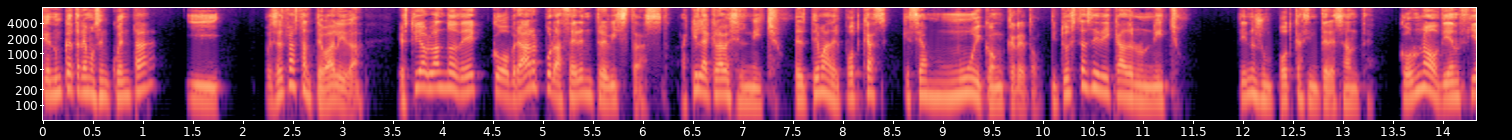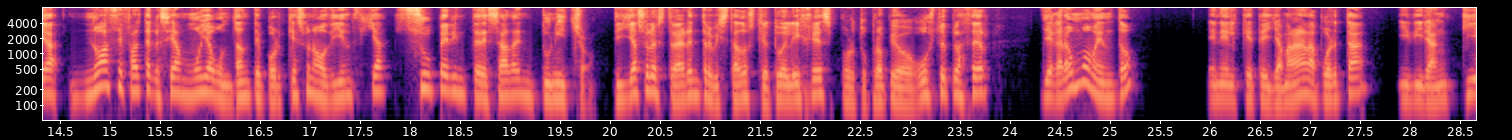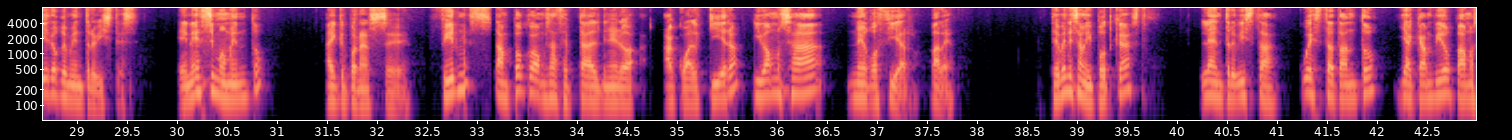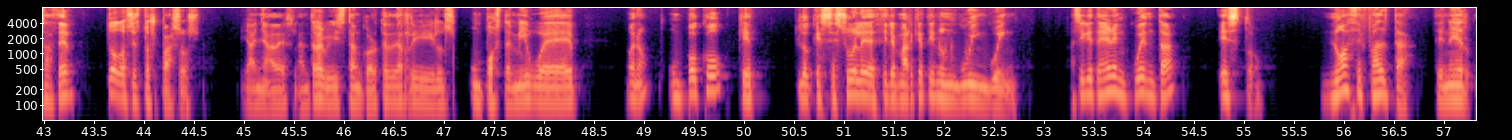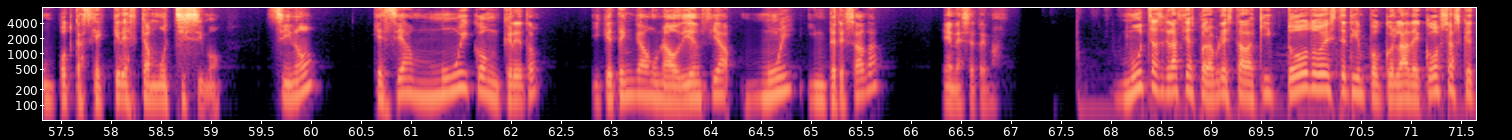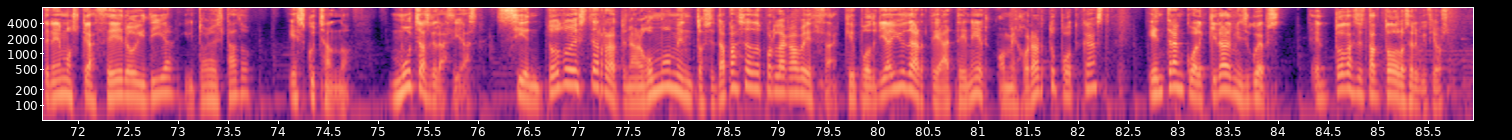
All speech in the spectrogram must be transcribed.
que nunca tenemos en cuenta y pues es bastante válida. Estoy hablando de cobrar por hacer entrevistas. Aquí la clave es el nicho. El tema del podcast que sea muy concreto. Si tú estás dedicado en un nicho, tienes un podcast interesante, con una audiencia, no hace falta que sea muy abundante porque es una audiencia súper interesada en tu nicho. Si ya sueles traer entrevistados que tú eliges por tu propio gusto y placer, llegará un momento en el que te llamarán a la puerta y dirán, quiero que me entrevistes. En ese momento hay que ponerse firmes. Tampoco vamos a aceptar el dinero a cualquiera y vamos a negociar. Vale, te vienes a mi podcast, la entrevista cuesta tanto y a cambio vamos a hacer todos estos pasos. Y añades la entrevista, un corte de reels, un post en mi web. Bueno, un poco que lo que se suele decir en marketing un win-win. Así que tener en cuenta esto. No hace falta tener un podcast que crezca muchísimo, sino que sea muy concreto y que tenga una audiencia muy interesada en ese tema. Muchas gracias por haber estado aquí todo este tiempo con la de cosas que tenemos que hacer hoy día y todo el estado escuchando. Muchas gracias. Si en todo este rato en algún momento se te ha pasado por la cabeza que podría ayudarte a tener o mejorar tu podcast, entra en cualquiera de mis webs. En todas están todos los servicios.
